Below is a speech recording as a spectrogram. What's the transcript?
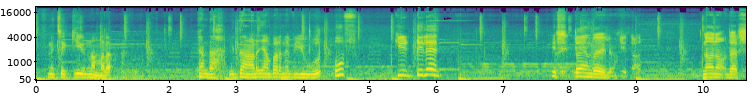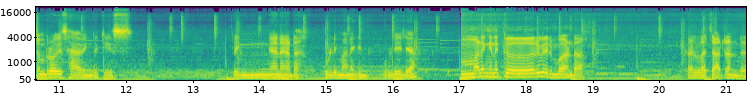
ഇങ്ങനെ ചെക്ക് ചെയ്യും നമ്മളെ. കണ്ട ഇതാണ് ഞാൻ പറഞ്ഞ വ്യൂ ഉഫ് കിട്ടിലൻ ഇഷ്ടം എന്തായാലും. No no Darshan bro is having the case അപ്പം ഇങ്ങനെ കണ്ട പുള്ളിമാനൊക്കെ ഉണ്ട്. പുള്ളിയില്ല. നമ്മളിങ്ങനെ കയറി വരുമ്പോ കണ്ട വെള്ളച്ചാട്ടുണ്ട്.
